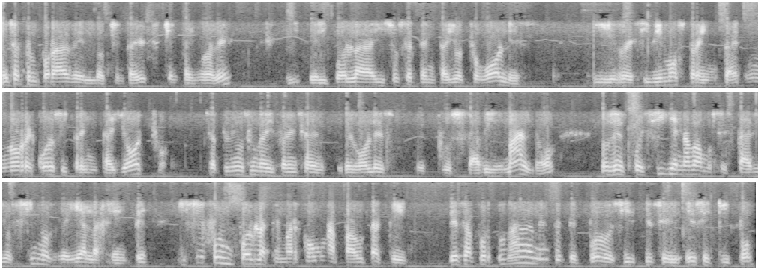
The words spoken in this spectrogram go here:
Esa temporada del 88-89, el Puebla hizo 78 goles y recibimos 30, no recuerdo si 38. Tuvimos una diferencia de, goles pues abismal, ¿no? Entonces, pues sí llenábamos estadios, sí nos veía la gente y sí fue un Puebla que marcó una pauta que desafortunadamente te puedo decir que ese, equipo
